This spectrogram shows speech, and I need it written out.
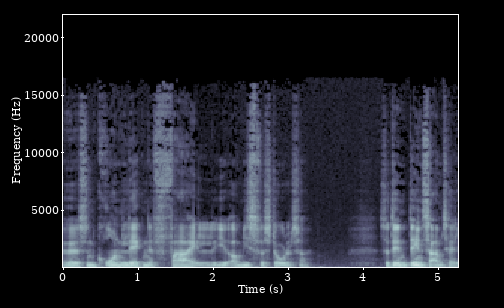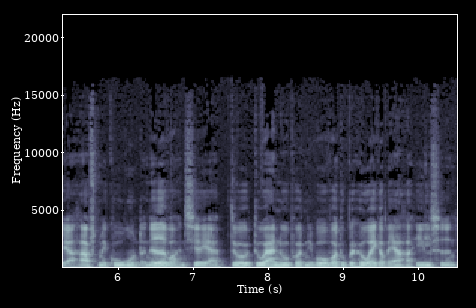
øh, sådan grundlæggende fejl og misforståelser. Så det er, en, det er en samtale, jeg har haft med guruen dernede, hvor han siger, ja, du, du er nu på et niveau, hvor du behøver ikke at være her hele tiden.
